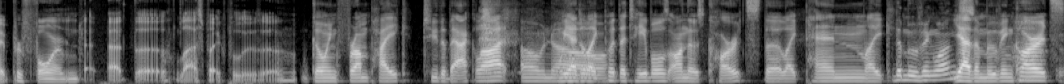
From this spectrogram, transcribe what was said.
I performed at the last Pike Palooza. Going from Pike to the back lot. Oh no. We had to like put the tables on those carts, the like pen like the moving ones. yeah, the moving carts.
